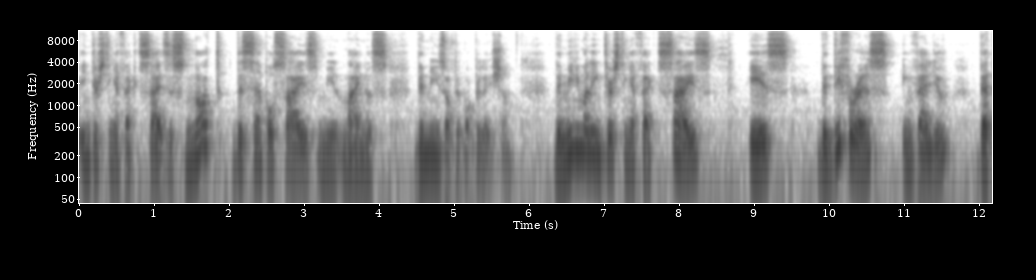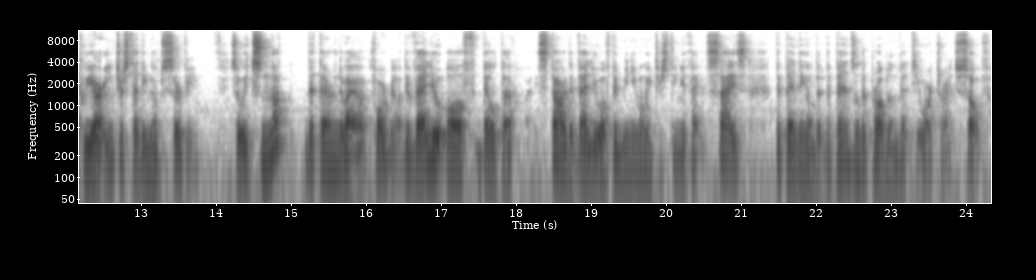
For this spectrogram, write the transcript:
interesting effect size is not the sample size minus the means of the population. The minimally interesting effect size is the difference in value that we are interested in observing. So it's not determined by a formula. The value of delta star, the value of the minimal interesting effect size, depending on the depends on the problem that you are trying to solve.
